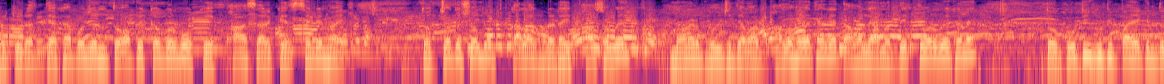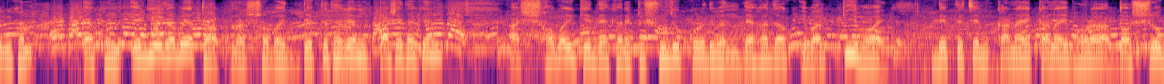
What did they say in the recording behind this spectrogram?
ভিডিওটা দেখা পর্যন্ত অপেক্ষা করব কে ফার্স্ট আর কে সেকেন্ড হয়। তো যত সম্ভব কালা ঘোড়াটাই ফার্স্ট হবে। মনের ভুল যদি আমার ভালো হয়ে থাকে, তাহলে আমরা দেখতে পারব এখানে। তো গুটি গুটি পায়ে কিন্তু এখান এখন এগিয়ে যাবে। তো আপনারা সবাই দেখতে থাকেন, পাশে থাকেন আর সবাইকে দেখার একটু সুযোগ করে দিবেন। দেখা যাক এবার কি হয়। দেখতেছেন কানায় কানায় ভরা দর্শক,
